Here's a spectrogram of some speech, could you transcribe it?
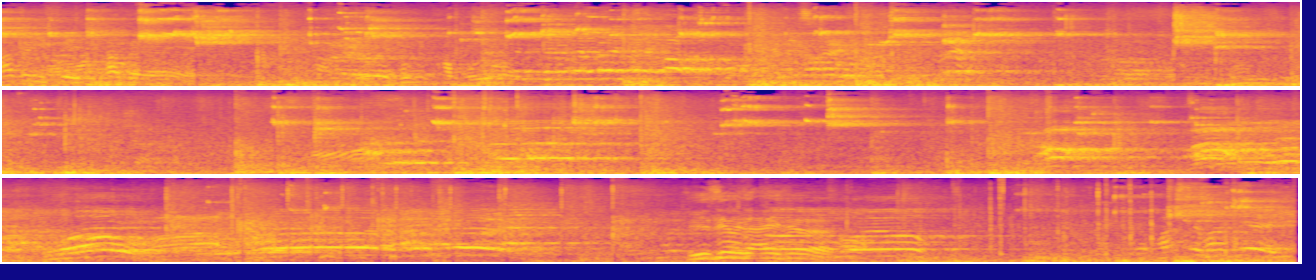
탑에 있어 이 탑에 왜 저기 다 모여 미세요, 나이스. 좋아요 자, 반대 반대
